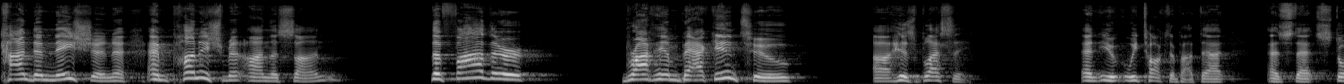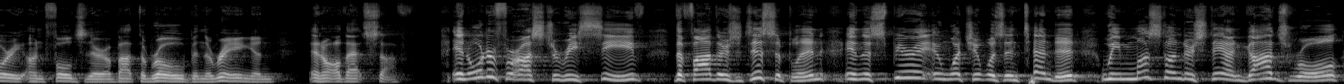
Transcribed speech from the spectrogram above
condemnation and punishment on the son, the father brought him back into uh, his blessing. And you, we talked about that as that story unfolds there about the robe and the ring and, and all that stuff. In order for us to receive the Father's discipline in the spirit in which it was intended, we must understand God's role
